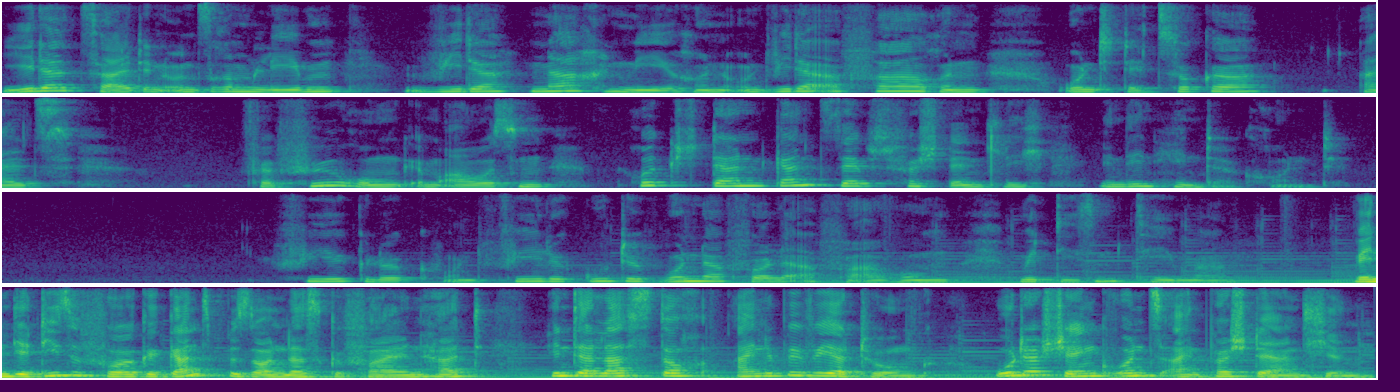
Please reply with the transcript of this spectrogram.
jederzeit in unserem Leben wieder nachnähren und wieder erfahren und der Zucker als Verführung im Außen rückt dann ganz selbstverständlich in den Hintergrund. Viel Glück und viele gute, wundervolle Erfahrungen mit diesem Thema. Wenn dir diese Folge ganz besonders gefallen hat, hinterlass doch eine Bewertung oder schenk uns ein paar Sternchen.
